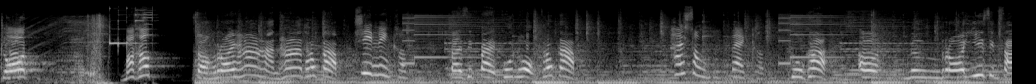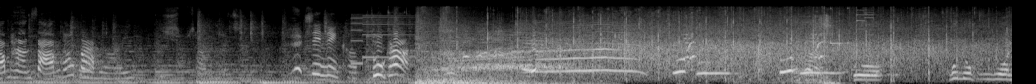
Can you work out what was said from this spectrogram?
โจทย์มาครับ 205หาร5เท่ากับ ที่หนึ่งครับ88คูณ6เท่ากับ ห้าสองแปดครับถูกค่ะ เออ123 หาร 3 เท่ากับร้อยยี่สิบสามพันที่หนึ่งครับ ถูกค่ะค ครูดูกังวล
